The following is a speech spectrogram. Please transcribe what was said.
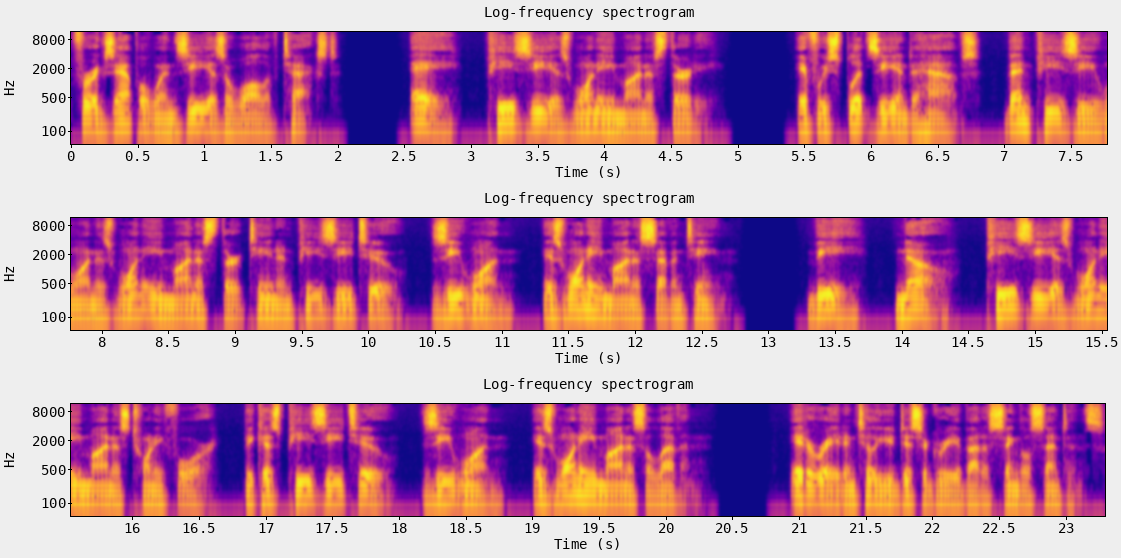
for example, when Z is a wall of text. A, PZ is 1e minus 30. If we split z into halves, then pz1 is 1e minus 13 and pz2, z1, is 1e minus 17. b. No, pz is 1e minus 24, because pz2, z1, is 1e minus 11. Iterate until you disagree about a single sentence.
